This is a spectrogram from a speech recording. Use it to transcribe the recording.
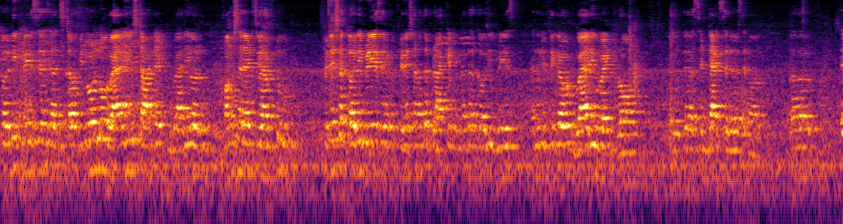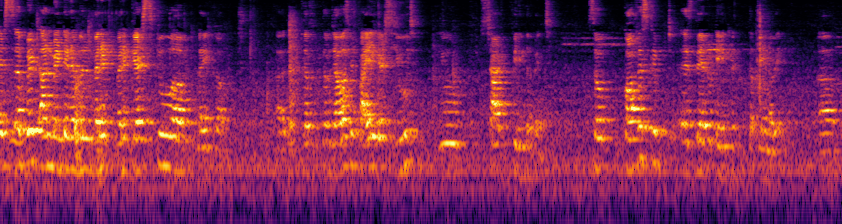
curly braces and stuff. You don't know where you started, where your function ends. You have to finish a curly brace, you have to finish another bracket, another curly brace, and then you figure out where you went wrong. Uh, there are syntax errors and all. Uh, it's a bit unmaintainable when it when it gets to um, like uh, the, the, the JavaScript file gets huge. You start feeling the pinch. So CoffeeScript is there to take the pain away. Uh,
